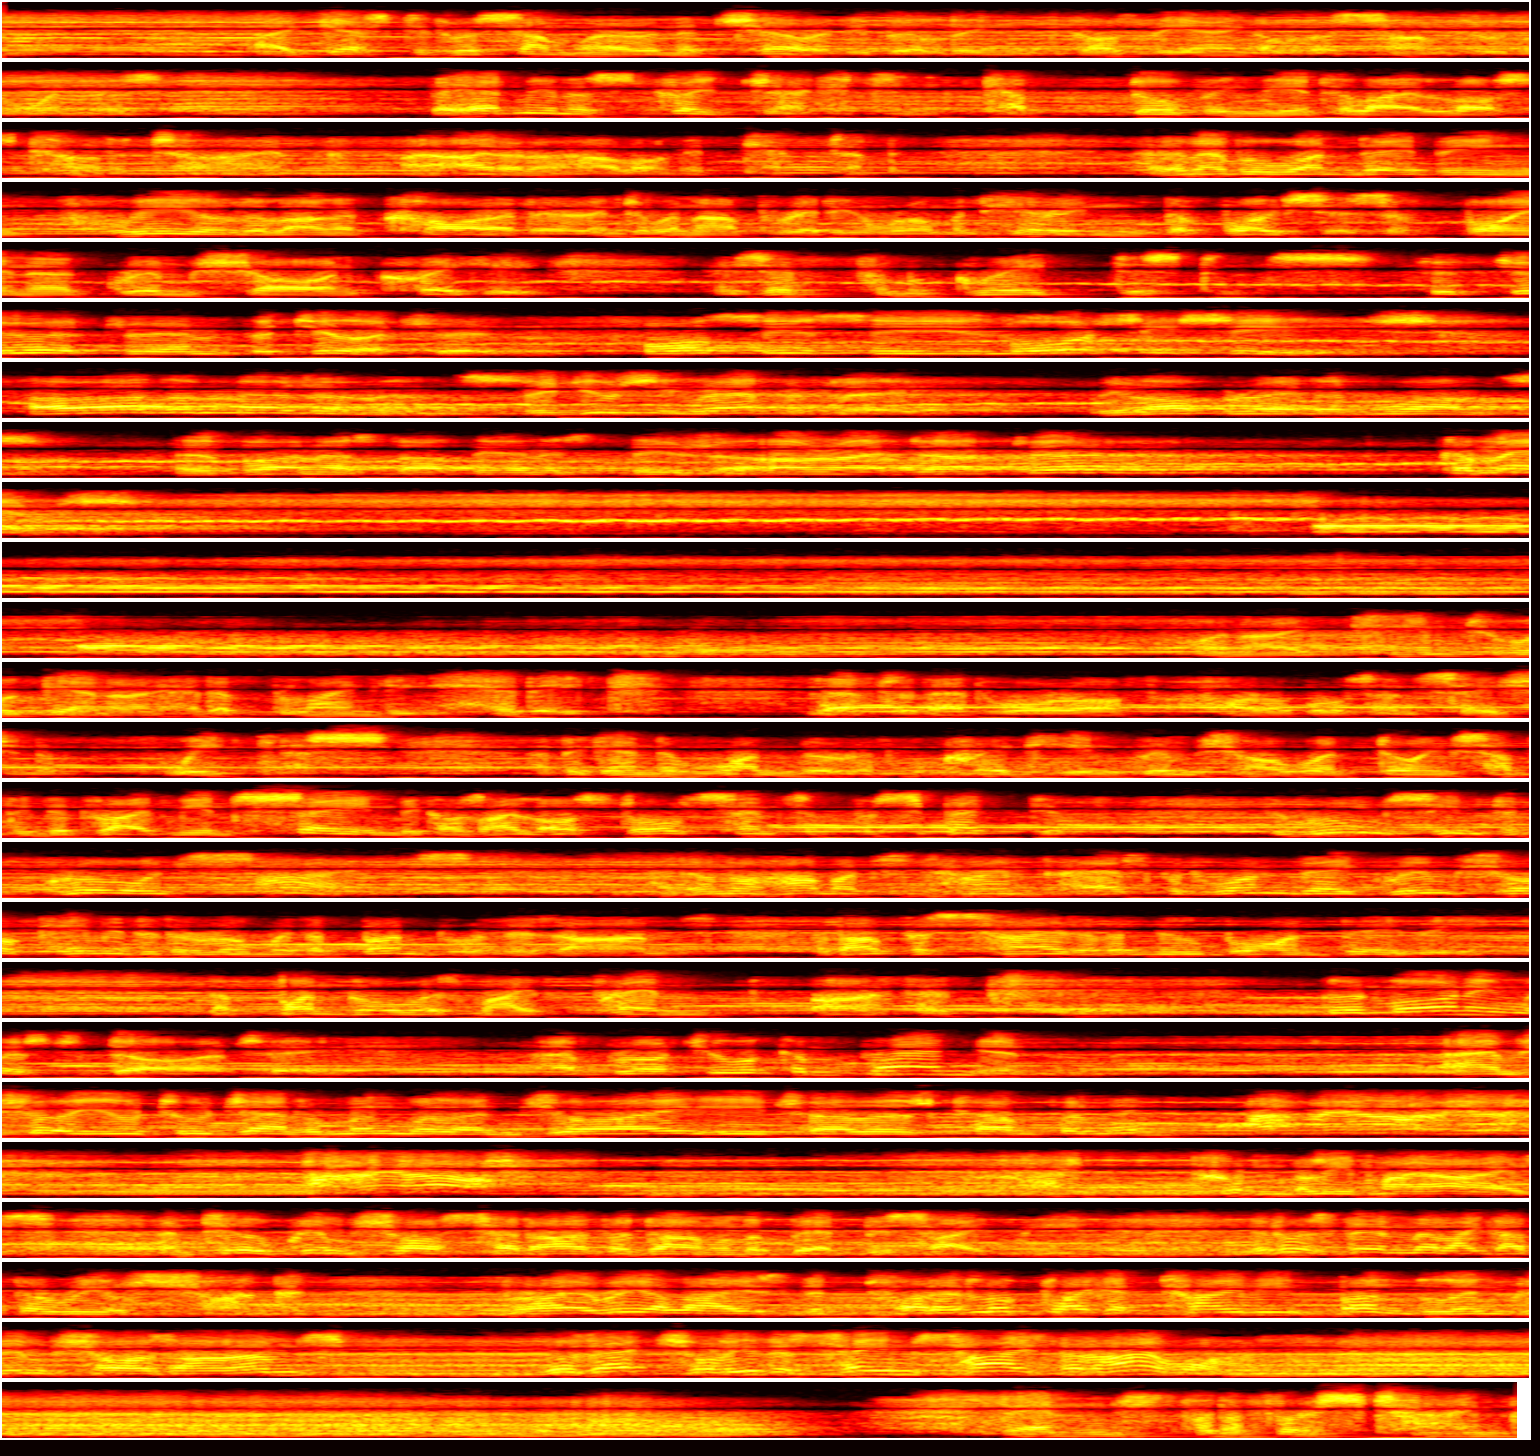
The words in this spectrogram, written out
I guessed it was somewhere in the charity building because of the angle of the sun through the windows. They had me in a straitjacket and kept doping me until I lost count of time. I, I don't know how long it kept up. I remember one day being wheeled along a corridor into an operating room and hearing the voices of Boyner, Grimshaw, and Crakey as if from a great distance. Pituitrin. Pituitrin. Four cc's. Four cc's. How are the measurements? Reducing rapidly. We'll operate at once. Have Boyner start the anesthesia. All right, Doctor. Commence. To again, I had a blinding headache. And after that wore off, a horrible sensation of weakness. I began to wonder if Crakey and Grimshaw weren't doing something to drive me insane because I lost all sense of perspective. The room seemed to grow in size. I don't know how much time passed, but one day Grimshaw came into the room with a bundle in his arms, about the size of a newborn baby. The bundle was my friend Arthur Kay. Good morning, Mr. Doherty. I brought you a companion. I'm sure you two gentlemen will enjoy each other's company. Let me out of here. Let me out. I couldn't believe my eyes until Grimshaw set Arthur down on the bed beside me. It was then that I got the real shock. For I realized that what had looked like a tiny bundle in Grimshaw's arms was actually the same size that I was. Then, for the first time,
